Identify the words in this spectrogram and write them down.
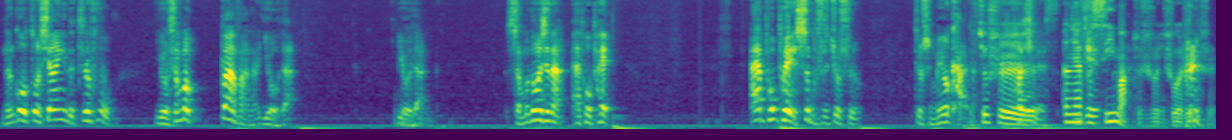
能够做相应的支付，有什么办法呢？有的，有的，什么东西呢？Apple Pay。Apple Pay 是不是就是就是没有卡的？就是 NFC 嘛，就是说你说的这个是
